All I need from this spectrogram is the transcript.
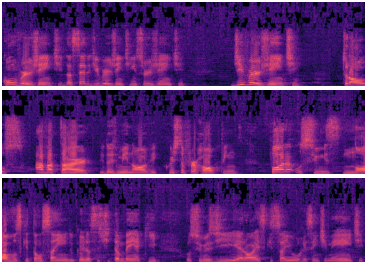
Convergente, da série Divergente Insurgente, Divergente, Trolls, Avatar de 2009, Christopher Hopkins, fora os filmes novos que estão saindo, que eu já assisti também aqui, os filmes de heróis que saiu recentemente,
